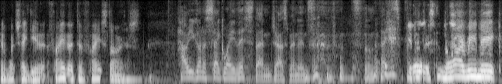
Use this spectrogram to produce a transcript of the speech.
in which I gave it 5 out of 5 stars. How are you going to segue this then, Jasmine, into, into the next? You know, it's not a remake.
